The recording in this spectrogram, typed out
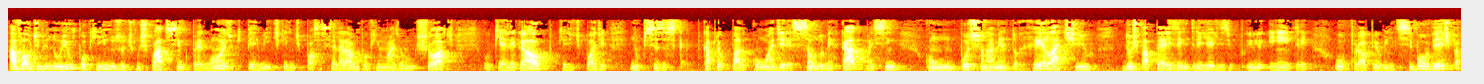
A vol diminuiu um pouquinho nos últimos 4, 5 pregões, o que permite que a gente possa acelerar um pouquinho mais o long short, o que é legal, porque a gente pode, não precisa ficar preocupado com a direção do mercado, mas sim com um posicionamento relativo dos papéis entre eles e, e entre o próprio índice Bovespa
